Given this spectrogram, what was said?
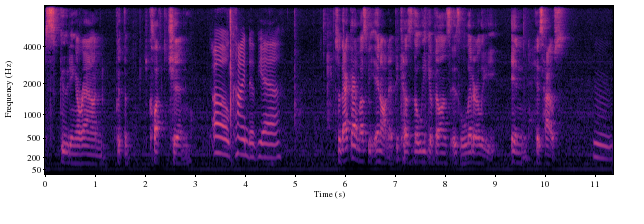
scooting around with the cleft chin. Oh, kind of, yeah. So that guy must be in on it because the League of Villains is literally in his house. Hmm.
